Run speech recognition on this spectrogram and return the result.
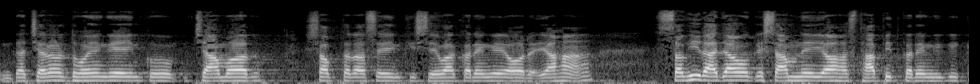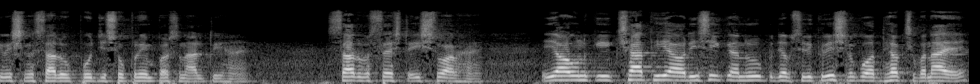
इनका चरण धोएँगे, इनको चामर सब तरह से इनकी सेवा करेंगे और यहाँ सभी राजाओं के सामने यह स्थापित करेंगे कि कृष्ण सर्व पूज्य सुप्रीम पर्सनालिटी हैं, सर्वश्रेष्ठ ईश्वर हैं। यह उनकी इच्छा थी और इसी के अनुरूप जब श्री कृष्ण को अध्यक्ष बनाए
